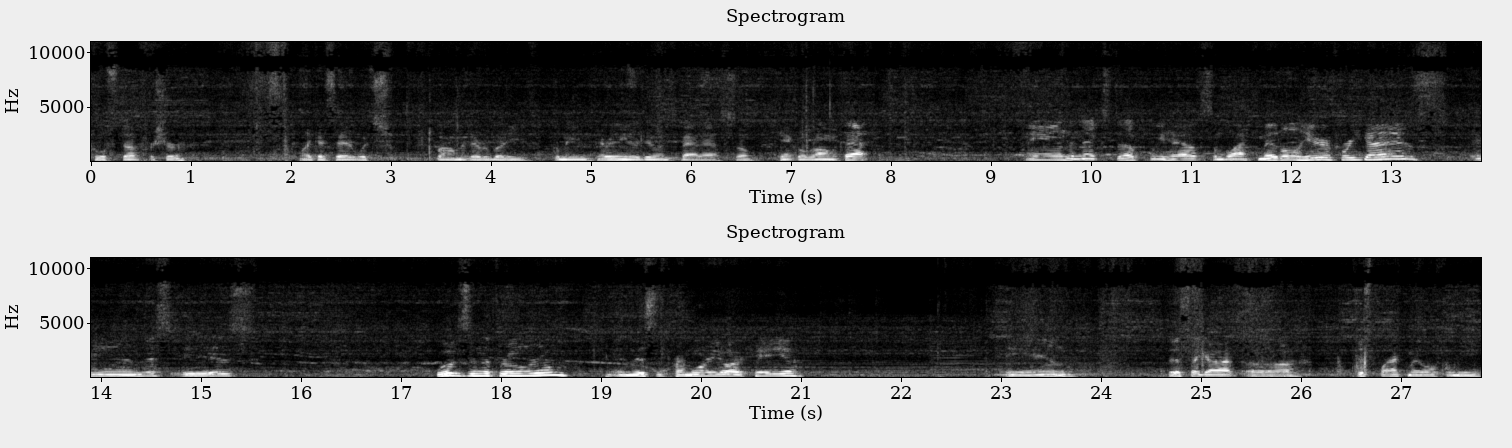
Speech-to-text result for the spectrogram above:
cool stuff for sure. Like I said, which bomb it. Everybody, I mean, everything they're doing is badass. So can't go wrong with that. And the next up, we have some black metal here for you guys. And this is Wolves in the Throne Room. And this is Primordial Arcadia. And this I got uh, just black metal for me.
